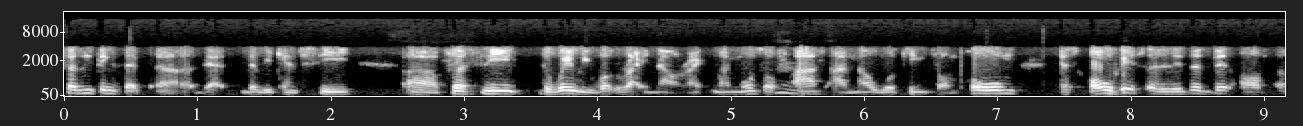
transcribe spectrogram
certain things that uh, that that we can see uh, firstly, the way we work right now, right? Most of mm. us are now working from home. There's always a little bit of a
